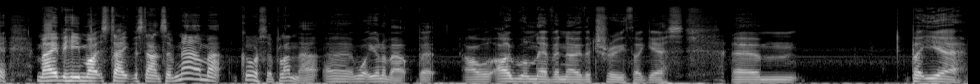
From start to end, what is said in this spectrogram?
maybe he might take the stance of, nah, Matt, of course I planned that. Uh, what are you on about? But I'll, I will never know the truth, I guess. Um, but yeah,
